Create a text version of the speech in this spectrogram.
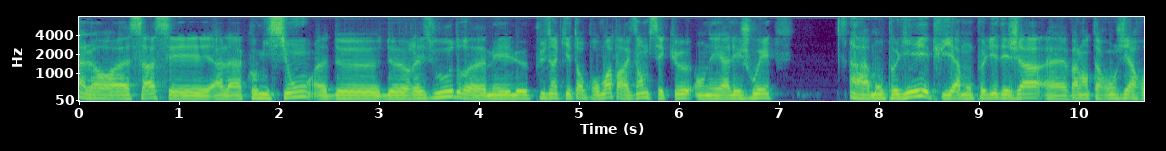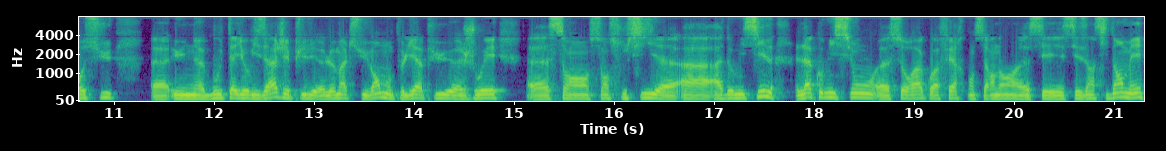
Alors euh, ça, c'est à la commission euh, de, de, résoudre. Mais le plus inquiétant pour moi, par exemple, c'est qu'on est allé jouer à Montpellier. Et puis à Montpellier déjà, euh, Valentin Rongier a reçu euh, une bouteille au visage. Et puis le match suivant, Montpellier a pu euh, jouer sans, sans souci à, domicile. La commission saura quoi faire concernant ces, incidents, mais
